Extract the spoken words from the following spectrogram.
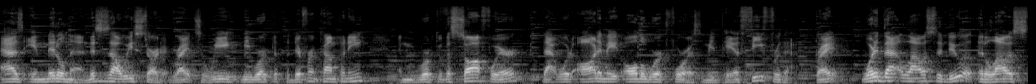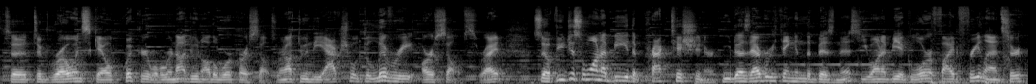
as a middleman. This is how we started, right? So we, we worked with a different company and we worked with a software that would automate all the work for us and we'd pay a fee for that, right? What did that allow us to do? It allowed us to, to grow and scale quicker where we're not doing all the work ourselves. We're not doing the actual delivery ourselves, right? So if you just want to be the practitioner who does everything in the business, you want to be a glorified freelancer,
